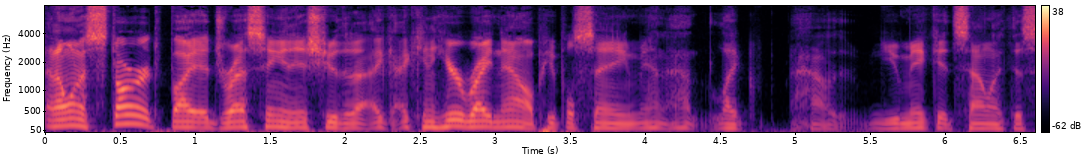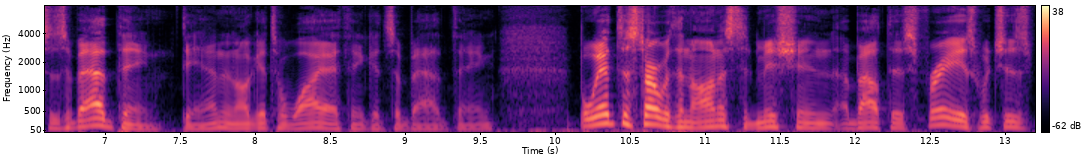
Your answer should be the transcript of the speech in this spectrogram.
And I want to start by addressing an issue that I, I can hear right now people saying, man, like, how you make it sound like this is a bad thing, Dan, and I'll get to why I think it's a bad thing. But we have to start with an honest admission about this phrase, which is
